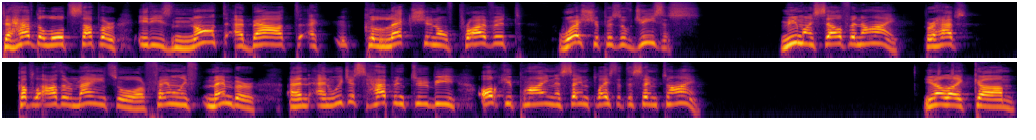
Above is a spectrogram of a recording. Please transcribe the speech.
to have the Lord's Supper, it is not about a collection of private worshippers of Jesus. Me, myself, and I, perhaps a couple of other mates or a family member, and, and we just happen to be occupying the same place at the same time. You know, like um,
